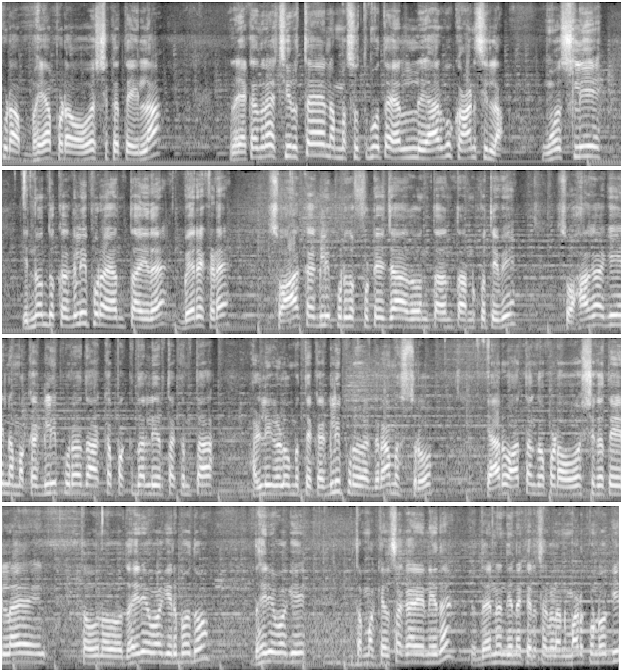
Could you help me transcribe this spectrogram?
ಕೂಡ ಭಯ ಪಡೋ ಅವಶ್ಯಕತೆ ಇಲ್ಲ. ಯಾಕಂದರೆ ಚಿರತೆ ನಮ್ಮ ಸುತ್ತಮುತ್ತ ಎಲ್ಲ ಯಾರಿಗೂ ಕಾಣಿಸಿಲ್ಲ. ಮೋಸ್ಟ್ಲಿ ಇನ್ನೊಂದು ಕಗ್ಲಿಪುರ ಅಂತ ಇದೆ, ಬೇರೆ ಕಡೆ. ಸೊ ಆ ಕಗ್ಲಿಪುರದ ಫುಟೇಜ ಅದು ಅಂತ ಅಂತ ಅನ್ಕೋತೀವಿ. ಸೊ ಹಾಗಾಗಿ ನಮ್ಮ ಕಗ್ಲಿಪುರದ ಅಕ್ಕಪಕ್ಕದಲ್ಲಿ ಇರ್ತಕ್ಕಂಥ ಹಳ್ಳಿಗಳು ಮತ್ತು ಕಗ್ಲಿಪುರದ ಗ್ರಾಮಸ್ಥರು ಯಾರೂ ಆತಂಕ ಪಡೋ ಅವಶ್ಯಕತೆ ಇಲ್ಲ. ತಾವು ಧೈರ್ಯವಾಗಿರ್ಬೋದು. ಧೈರ್ಯವಾಗಿ ತಮ್ಮ ಕೆಲಸ ಕಾರ್ಯ ಏನಿದೆ ದೈನಂದಿನ ಕೆಲಸಗಳನ್ನು ಮಾಡ್ಕೊಂಡು ಹೋಗಿ.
